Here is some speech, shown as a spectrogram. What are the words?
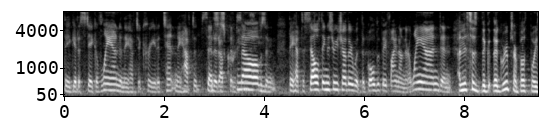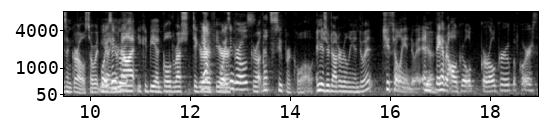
they get a stake of land and they have to create a tent and they have to set This it up themselves and they have to sell things to each other with the gold that they find on their land and And this is the, the groups are both boys and girls. So you know, you're girls. not. You could be a gold rush digger Yeah, if you're boys and girls. Girl, that's super cool. And is your daughter really into it? she's totally into it and Yeah. they have an all girl girl group of course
